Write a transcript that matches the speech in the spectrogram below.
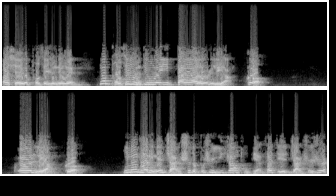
要写一个 position 定位。那 position 定位一般要有两个，要有两个，因为它里面展示的不是一张图片，它底下展示是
